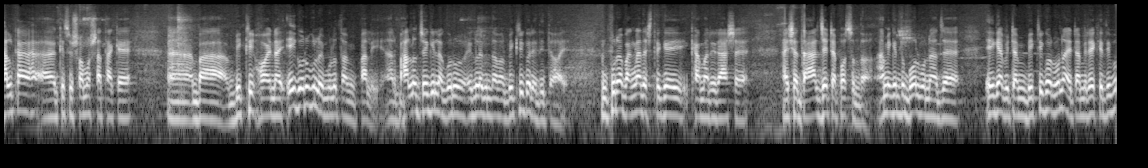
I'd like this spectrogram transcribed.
হালকা কিছু সমস্যা থাকে বা বিক্রি হয় না এই গরুগুলোই মূলত আমি পালি। আর ভালো যেগুলা গরু এগুলো কিন্তু আমার বিক্রি করে দিতে হয়। পুরো বাংলাদেশ থেকে খামারিরা আসে আইসা যার যেটা পছন্দ। আমি কিন্তু বলব না যে এই গাবিটা আমি বিক্রি করব না এটা আমি রেখে দিব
